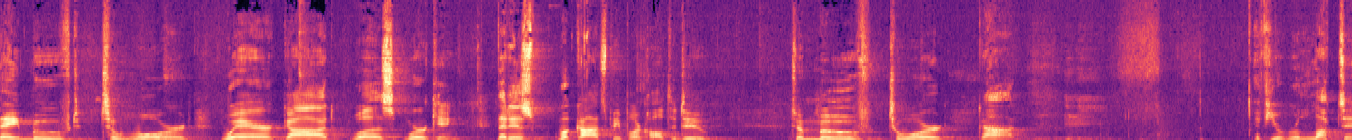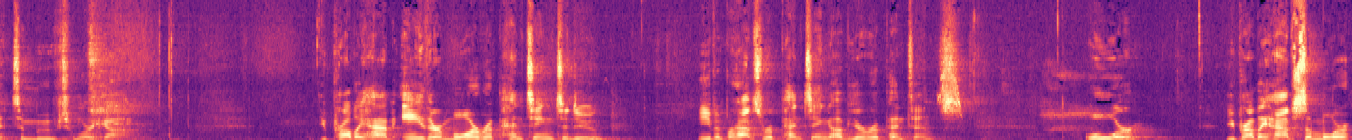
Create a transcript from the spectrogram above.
they moved toward where God was working. That is what God's people are called to do to move toward God. If you're reluctant to move toward God, you probably have either more repenting to do, even perhaps repenting of your repentance, or you probably have some more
